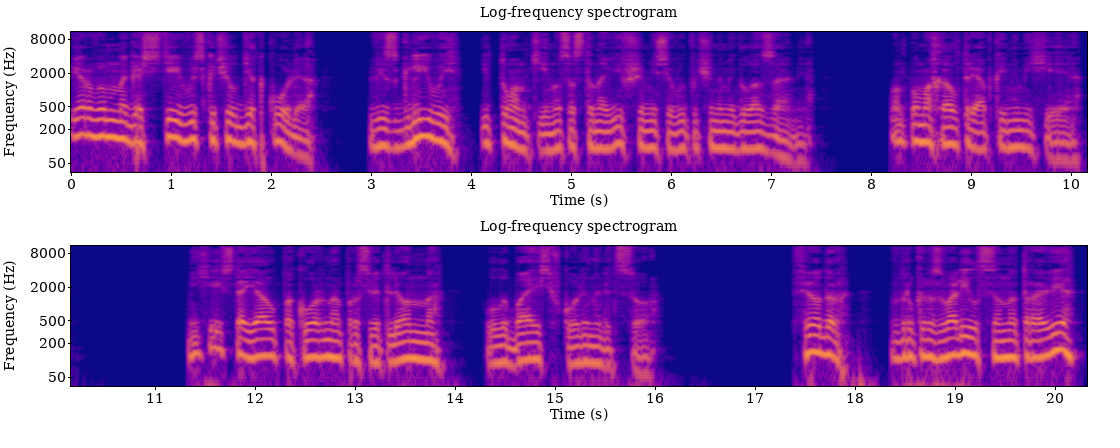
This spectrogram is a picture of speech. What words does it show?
Первым на гостей выскочил дед Коля, визгливый и тонкий, но с остановившимися выпученными глазами. Он помахал тряпкой на Михея. Михей стоял покорно, просветленно, улыбаясь в Коле на лицо. Федор вдруг развалился на траве,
